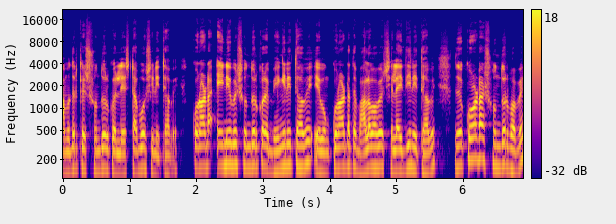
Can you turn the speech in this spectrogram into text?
আমাদেরকে সুন্দর করে লেসটা বসিয়ে নিতে হবে। কোনাটা এই নিয়মে সুন্দর করে ভেঙে নিতে হবে এবং কোনাটাতে ভালোভাবে সেলাই দিয়ে নিতে হবে যেন কোনাটা সুন্দরভাবে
